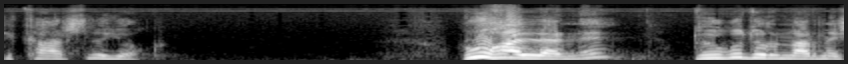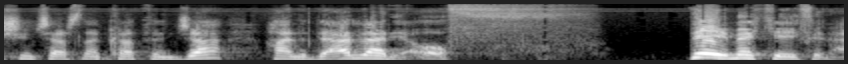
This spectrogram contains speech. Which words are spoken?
bir karşılığı yok. Ruh hallerini, duygu durumlarını işin içerisine katınca hani derler ya of değme keyfine.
